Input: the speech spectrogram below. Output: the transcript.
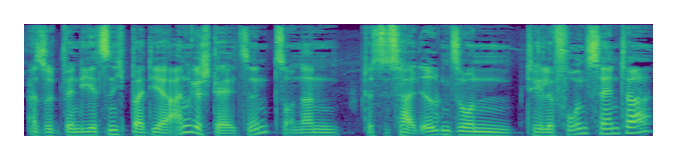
Also wenn die jetzt nicht bei dir angestellt sind, sondern das ist halt irgend so ein Telefoncenter,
